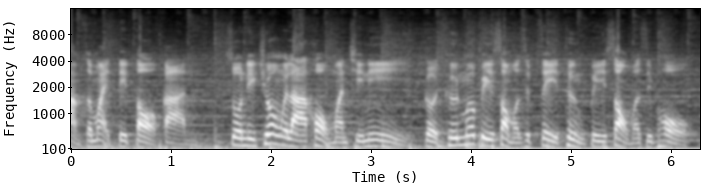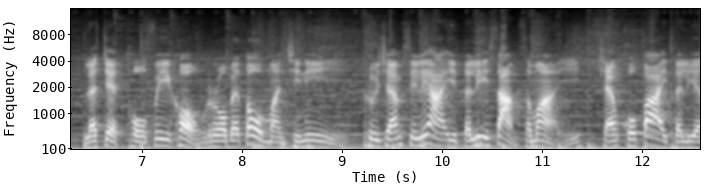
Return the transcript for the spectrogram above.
3 สมัยติดต่อกัน ส่วนอีกช่วงเวลาของมันชินีเกิดขึ้นเมื่อปี 2014 ถึงปี 2016 และ 7 โทฟี่ของโรเบโตมันชินีคือแชมป์ซีเรียอิตาลี 3 สมัย แชมป์โคปาอิตาเลีย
